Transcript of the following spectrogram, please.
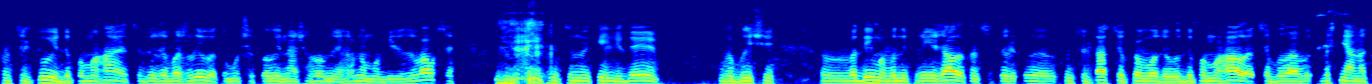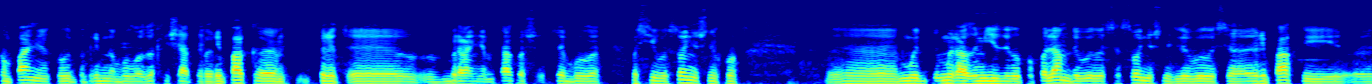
консультують, допомагають. Це дуже важливо, тому що коли наш головний агроном мобілізувався, працівники Лідеї в обличчі Вадима вони приїжджали, е, консультацію проводили, допомагали. Це була весняна кампанія, коли потрібно було захищати ріпак е, перед е, вбиранням. Також це були посіви соняшнику. Е, Ми, ми разом їздили по полям, дивилися соняшник, дивилися ріпак, і е,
